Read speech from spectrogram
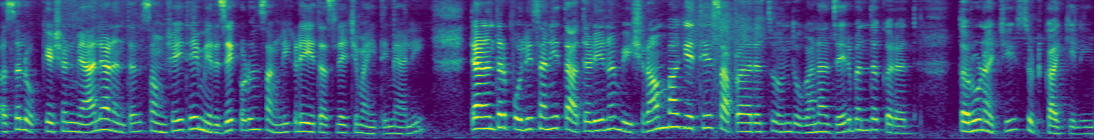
असं लोकेशन मिळाल्यानंतर संशयित हे मिरजेकडून सांगलीकडे येत असल्याची माहिती मिळाली. त्यानंतर पोलिसांनी तातडीनं विश्रामबाग येथे सापळा रचून दोघांना जेरबंद करत तरुणाची सुटका केली.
